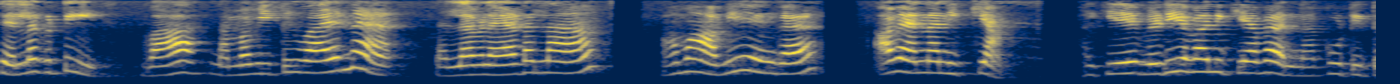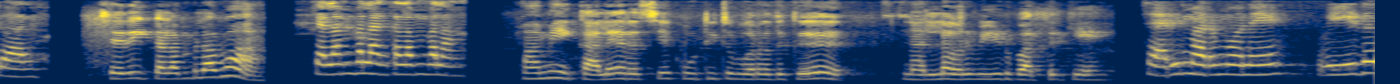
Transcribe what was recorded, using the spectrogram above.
செல்ல குட்டி வா நம்ம வீட்டுக்கு வா என்ன? நல்லா விளையாடலாம். ஆமா அவன் எங்க? அவன் என்ன நிக்கான் ஐயே வெடியவா நிக்காவ நான் கூட்டிட்டு வரேன். சரி கிளம்பலாமா? கிளம்பலாம் கிளம்பலாம். மாமி கலையரசியை கூட்டிட்டு போறதுக்கு நல்ல ஒரு வீடு பார்த்துருக்கேன் சரி மருமோனே வீடு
